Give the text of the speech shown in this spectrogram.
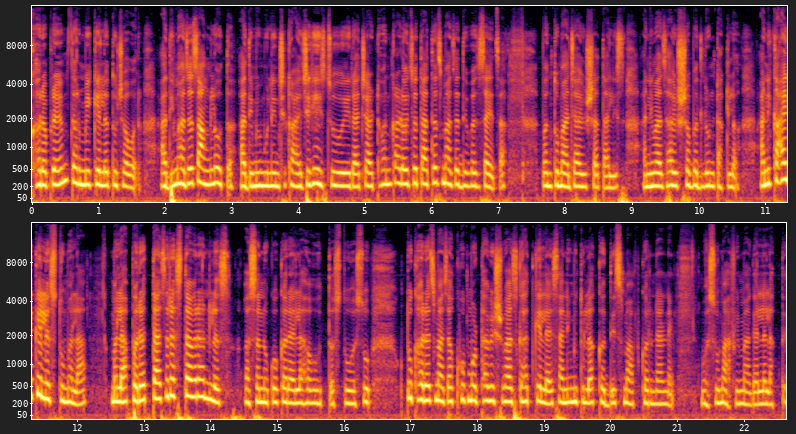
खरं प्रेम तर मी केलं तुझ्यावर. आधी माझं चांगलं होतं. आधी मी मुलींची काळजी घ्यायचो इराची आठवण काढायचो त्यातच माझा दिवस जायचा. पण तू माझ्या आयुष्यात आलीस आणि माझं आयुष्य बदलून टाकलं. आणि काय केलंस तू मला? मला परत त्याच रस्त्यावर आणलंस. असं नको करायला हवं होतंस तू असू. तू खरंच माझा खूप मोठा विश्वासघात केला आहेस आणि मी तुला कधीच माफ करणार नाही. वसू माफी मागायला लागते.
